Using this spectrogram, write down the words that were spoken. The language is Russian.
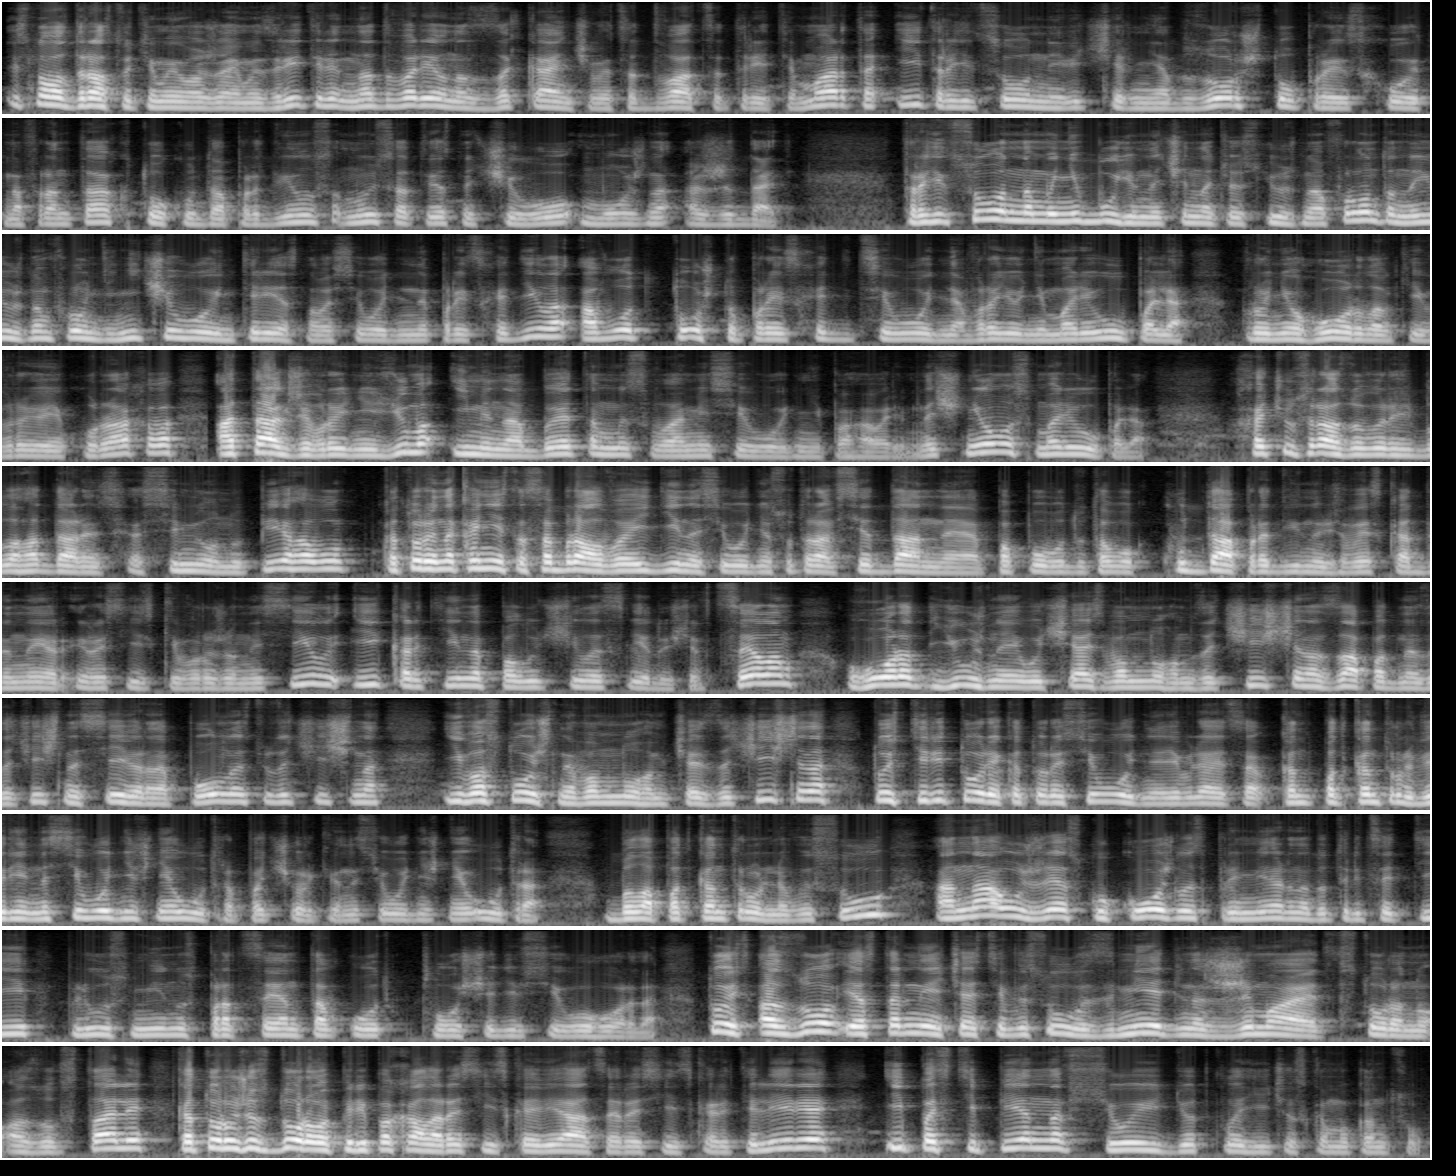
И снова здравствуйте, мои уважаемые зрители. На дворе у нас заканчивается 23 марта и традиционный вечерний обзор, что происходит на фронтах, кто куда продвинулся, ну и, соответственно, чего можно ожидать. Традиционно мы не будем начинать с Южного фронта. На Южном фронте ничего интересного сегодня не происходило. А вот то, что происходит сегодня в районе Мариуполя, в районе Горловки, в районе Курахова, а также в районе Изюма, именно об этом мы с вами сегодня и поговорим. Начнем с Мариуполя. Хочу сразу выразить благодарность Семену Пегову, который наконец-то собрал воедино сегодня с утра все данные по поводу того, куда продвинулись войска ДНР и российские вооруженные силы. И картина получилась следующая. В целом город, южная его часть во многом зачищена, западная зачищена, северная полностью зачищена и восточная во многом часть зачищена. То есть территория, которая сегодня является под контролем, вернее на сегодняшнее утро, подчеркиваю, на сегодняшнее утро была под контролем ВСУ, она уже скукожилась примерно до 30 плюс-минус процентов от площади всего города. То есть Азов и остальные части ВСУ медленно сжимают в сторону Азовстали, которая уже здорово перепахала российская авиация, российская артиллерия, и постепенно все идет к логическому концу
